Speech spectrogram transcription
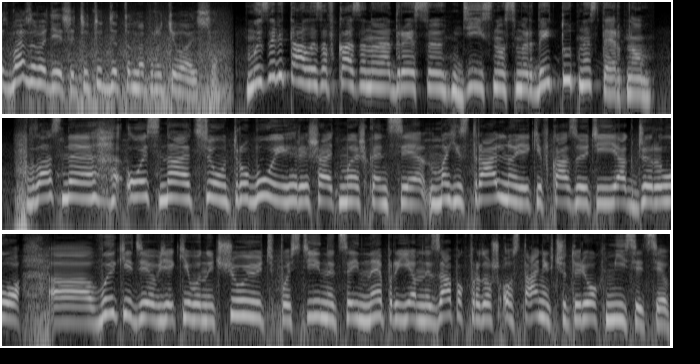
Вот базово 10, то тут где-то напротив Айса. Ми завітали за вказаною адресою. Дійсно, смердить тут нестерпно. Власне, ось на цю трубу і грішать мешканці магістрально, які вказують її як джерело викидів, які вони чують постійно цей неприємний запах впродовж останніх чотирьох місяців.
